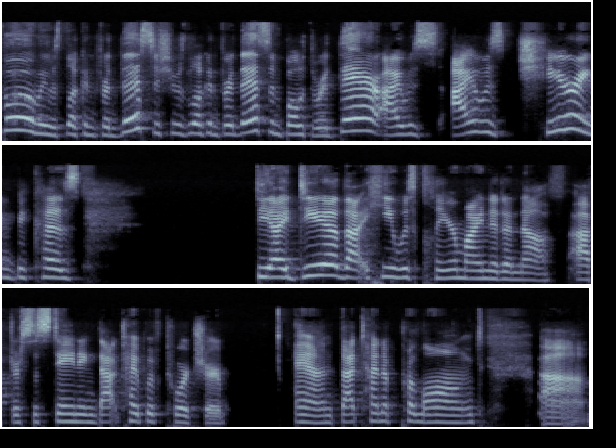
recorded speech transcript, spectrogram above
boom he was looking for this and she was looking for this and both were there i was i was cheering because the idea that he was clear-minded enough after sustaining that type of torture and that kind of prolonged um,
